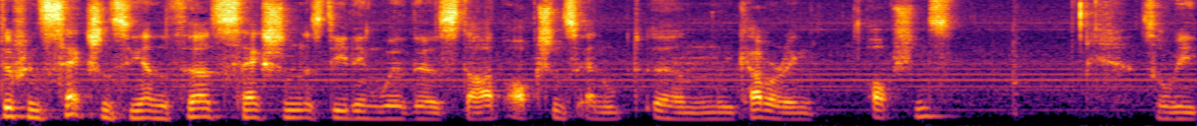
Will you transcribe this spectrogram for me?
different sections here and the third section is dealing with the start options and um, recovering options. So we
